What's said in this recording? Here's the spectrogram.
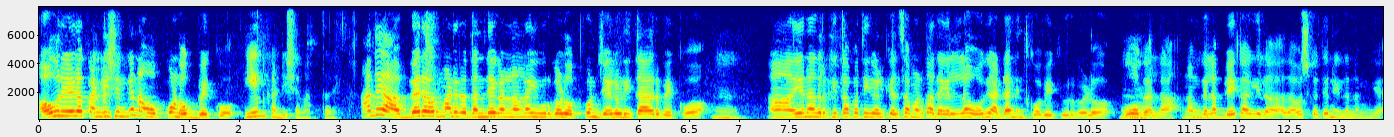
ಅವ್ರು ಹೇಳೋ ಕಂಡೀಷನ್ಗೆ ನಾವು ಒಪ್ಕೊಂಡು ಹೋಗ್ಬೇಕು. ಏನ್ ಕಂಡೀಷನ್ ಆಗ್ತಾರೆ? ಅದೇ ಆ ಬೇರೆಯವ್ರು ಮಾಡಿರೋ ದಂಧೆಗಳನ್ನೆಲ್ಲ ಇವ್ರುಗಳು ಒಪ್ಕೊಂಡು ಜೈಲು ಹೊಡಿತಾ ಇರ್ಬೇಕು. ಏನಾದ್ರೂ ಕಿತಾಪತಿಗಳು ಕೆಲಸ ಮಾಡ್ಕೊ ಅದೆಲ್ಲ ಹೋಗಿ ಅಡ್ಡ ನಿಂತ್ಕೋಬೇಕು ಇವ್ರುಗಳು. ಹೋಗಲ್ಲ. ನಮ್ಗೆಲ್ಲ ಬೇಕಾಗಿಲ್ಲ ಅದ ಅವಶ್ಯಕತೆ ಇಲ್ಲ ನಮ್ಗೆ.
